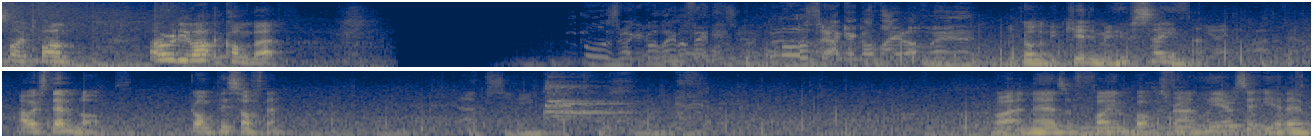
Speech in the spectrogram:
It's so fun. I really like the combat. You gotta be kidding me. Who's saying that? Oh, it's them lot. Go on, piss off then. Right, and there's a phone box around here, is it? Yeah, there we go.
